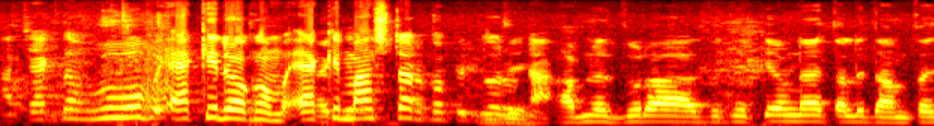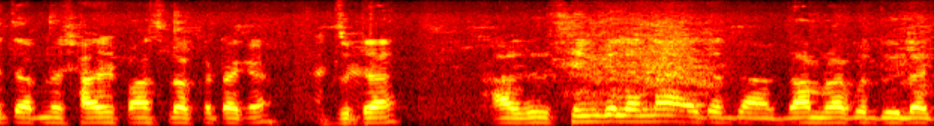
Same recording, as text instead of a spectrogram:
আচ্ছা একদম হুবহুব একই রকম একই মাস্টার কপির গরুটা। আপনার জোড়া যদি কেউ নেয় তাহলে দাম চাইতে আপনার সাড়ে পাঁচ লক্ষ টাকা দুটা। আর যদি সিঙ্গেলে না এটা দাম- দাম রাখব দুই লাখ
